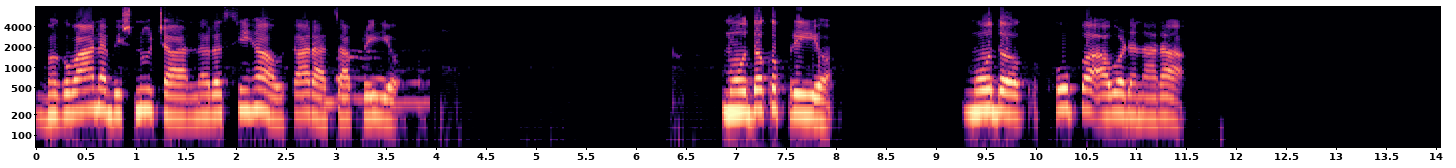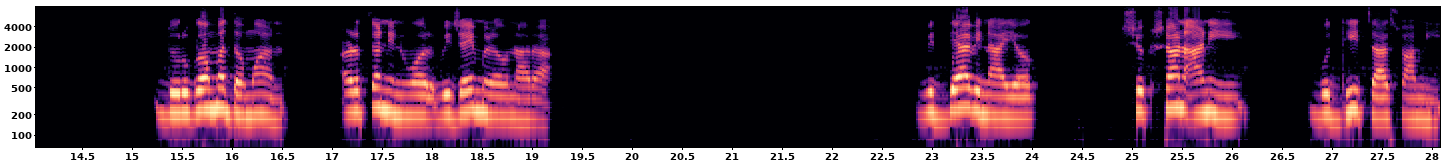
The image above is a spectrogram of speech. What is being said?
भगवान विष्णूच्या नरसिंह अवताराचा प्रिय. मोदक प्रिय. मोदक खूप आवडणारा. दुर्गम दमन अडचणींवर विजय मिळवणारा. विद्याविनायक शिक्षण आणि बुद्धीचा स्वामी.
